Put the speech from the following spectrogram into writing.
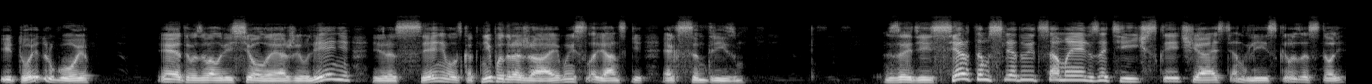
и то, и другое. Это вызывало веселое оживление и расценивалось как неподражаемый славянский эксцентризм. За десертом следует самая экзотическая часть английского застолья.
